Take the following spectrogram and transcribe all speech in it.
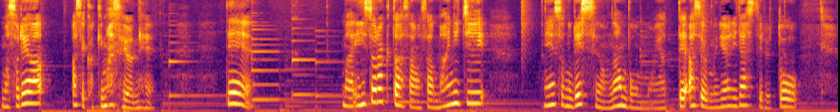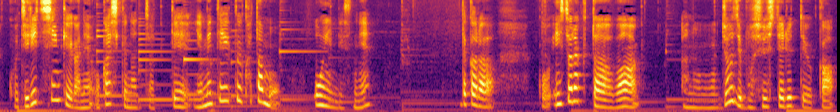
まあ、それは汗かきますよね。で、まあ、インストラクターさんはさ毎日、ね、そのレッスンを何本もやって汗を無理やり出してるとこう自律神経がねおかしくなっちゃってやめていく方も多いんですね。だからこうインストラクターはあの常時募集してるっていうか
